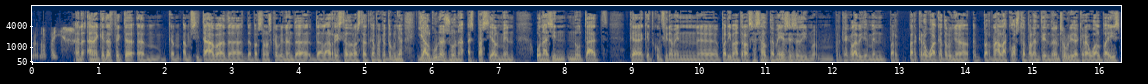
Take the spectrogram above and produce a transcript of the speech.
de, del país. En, en aquest aspecte, um, que em citava de, de persones que venen de, de la resta de l'Estat cap a Catalunya, hi ha alguna zona especialment on hagin notat que aquest confinament eh, perimetral se salta més? És a dir, perquè, clar, evidentment, per, per creuar Catalunya, per anar a la costa, per entendre'ns, s'hauria de creuar el país,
